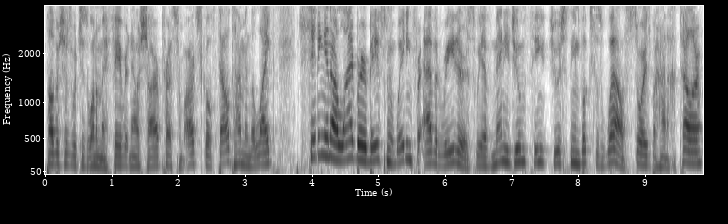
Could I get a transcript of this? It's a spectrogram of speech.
publishers, which is one of my favorite now, Shaar Press from Art Scroll, Feldheim, and the like. sitting in our library basement waiting for avid readers. We have many many Jewish themed books as well. Stories by Hannah Teller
